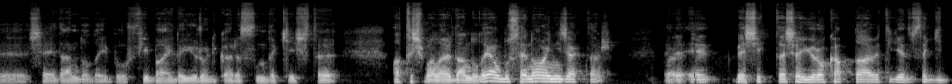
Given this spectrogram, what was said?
Ee, şeyden dolayı bu FIBA ile Euroleague arasındaki işte atışmalardan dolayı ama bu sene oynayacaklar. Ee, Evet. e, Beşiktaş'a Euro Cup daveti gelirse git-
